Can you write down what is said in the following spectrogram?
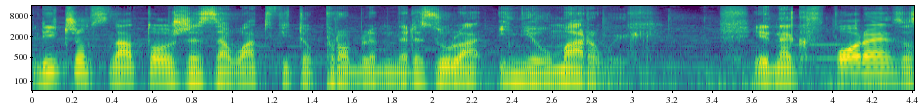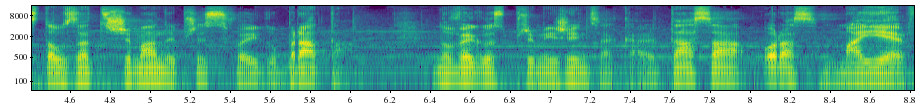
licząc na to, że załatwi to problem Nerzula i nieumarłych. Jednak w porę został zatrzymany przez swojego brata, nowego sprzymierzeńca Kael'Thasa oraz Majew.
